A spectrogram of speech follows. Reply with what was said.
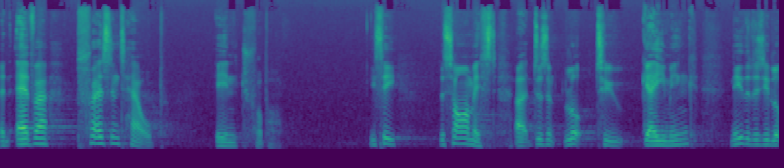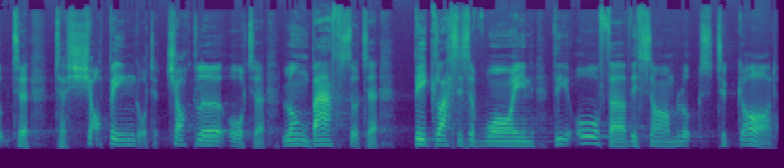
an ever present help in trouble. You see, the psalmist uh, doesn't look to gaming, neither does he look to, to shopping or to chocolate or to long baths or to big glasses of wine. The author of this psalm looks to God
